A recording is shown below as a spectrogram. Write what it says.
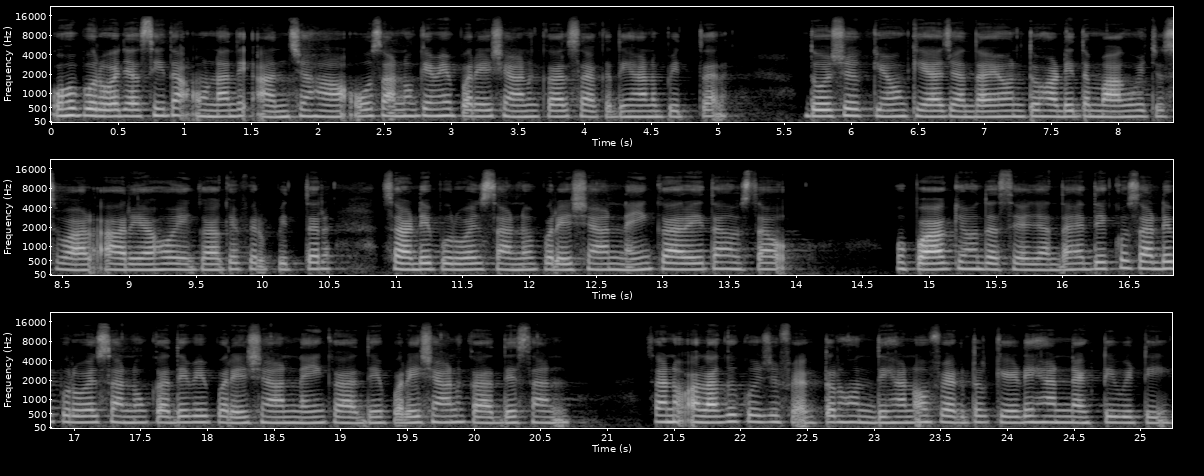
ਉਹ ਪੂਰਵਜ ਅਸੀਂ ਤਾਂ ਉਹਨਾਂ ਦੇ ਅੰਸ਼ ਹਾਂ, ਉਹ ਸਾਨੂੰ ਕਿਵੇਂ ਪਰੇਸ਼ਾਨ ਕਰ ਸਕਦੇ ਹਨ? ਪਿੱਤਰ ਦੋਸ਼ ਕਿਉਂ ਕਿਹਾ ਜਾਂਦਾ ਹੈ? ਹੁਣ ਤੁਹਾਡੇ ਦਿਮਾਗ ਵਿੱਚ ਸਵਾਲ ਆ ਰਿਹਾ ਹੋਵੇਗਾ ਕਿ ਫਿਰ ਪਿੱਤਰ ਸਾਡੇ ਪੂਰਵਜ ਸਾਨੂੰ ਪਰੇਸ਼ਾਨ ਨਹੀਂ ਕਰ ਰਹੇ ਤਾਂ ਉਸ ਦਾ ਉਪਾਅ ਕਿਉਂ ਦੱਸਿਆ ਜਾਂਦਾ ਹੈ? ਦੇਖੋ, ਸਾਡੇ ਪੂਰਵਜ ਸਾਨੂੰ ਕਦੇ ਵੀ ਪਰੇਸ਼ਾਨ ਨਹੀਂ ਕਰਦੇ, ਪਰੇਸ਼ਾਨ ਕਰਦੇ ਸਨ। ਸਾਨੂੰ ਅਲੱਗ ਕੁਝ ਫੈਕਟਰ ਹੁੰਦੇ ਹਨ। ਉਹ ਫੈਕਟਰ ਕਿਹੜੇ ਹਨ? ਨੈਗੇਟਿਵਿਟੀ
